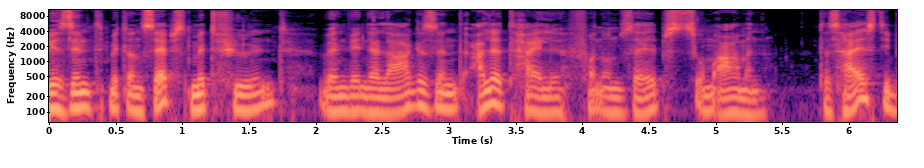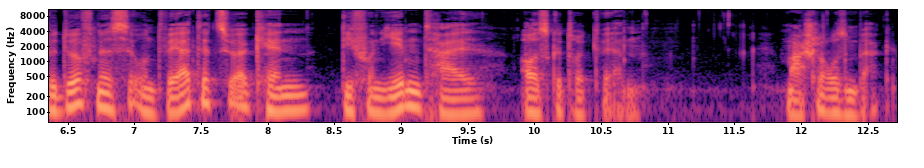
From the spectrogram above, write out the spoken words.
Wir sind mit uns selbst mitfühlend, wenn wir in der Lage sind, alle Teile von uns selbst zu umarmen. Das heißt, die Bedürfnisse und Werte zu erkennen, die von jedem Teil ausgedrückt werden. Marshall Rosenberg.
